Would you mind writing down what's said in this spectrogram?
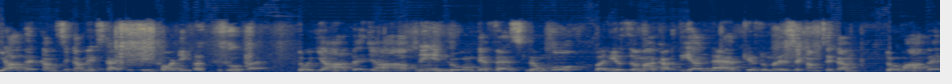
या फिर कम से कम एक स्टैचुटरी बॉडी का होता है। तो यहाँ पे जहाँ आपने इन लोगों के फैसलों को बरीत जमा कर दिया, नैब के जुमरे से कम से कम तो वहाँ पे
